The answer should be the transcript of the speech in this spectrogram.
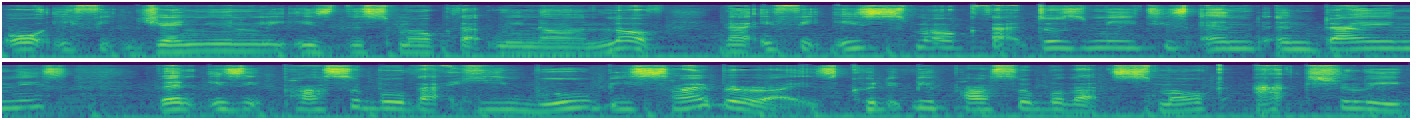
or if it genuinely is the smoke that we know and love. Now if it is smoke that does meet his end and die in this then is it possible that he will be cyberized? Could it be possible that smoke actually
